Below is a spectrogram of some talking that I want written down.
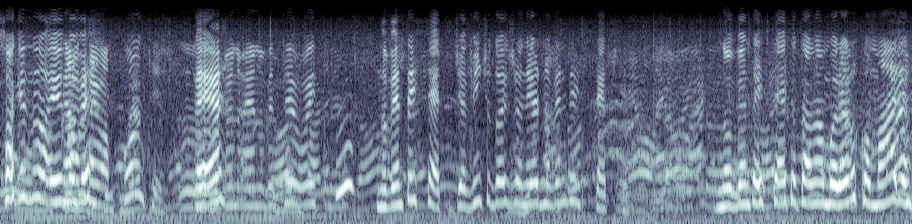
Só que em Ela nove- caiu a ponte? É. É 98, né? 97, dia 22 de janeiro de 97. 97 eu tava namorando com Mária.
